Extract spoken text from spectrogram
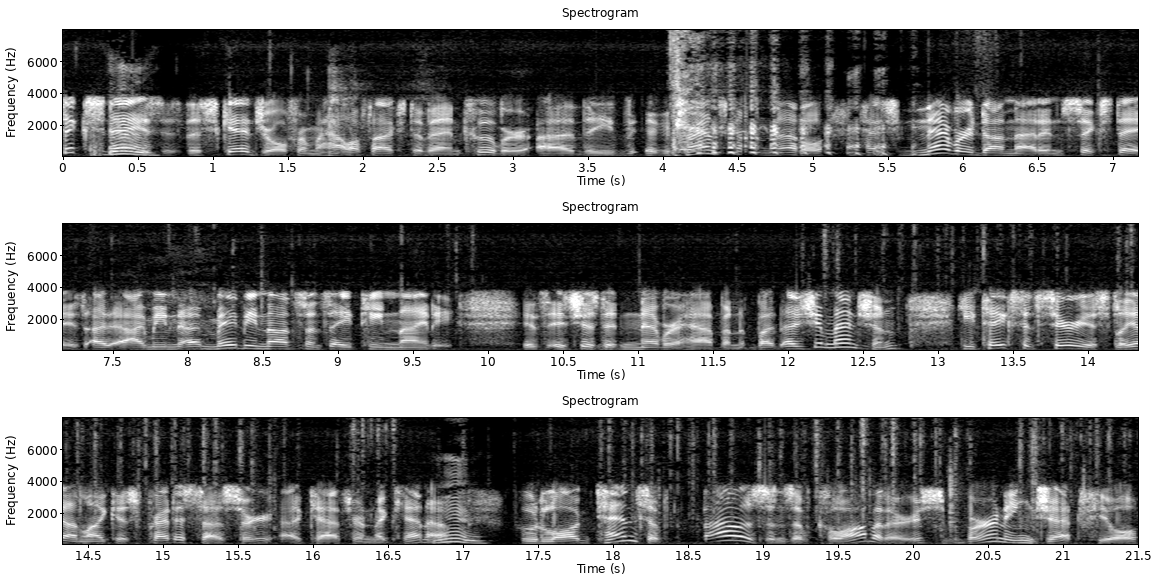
Six days is the schedule from Halifax to Vancouver. Uh, the uh, Transcontinental has never done that in six days. I, I mean, uh, maybe not since 1890. It's, it's just it never happened. But as you mentioned, he takes it seriously, unlike his predecessor, uh, Catherine McKenna, mm. who logged tens of thousands of kilometers burning jet fuel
